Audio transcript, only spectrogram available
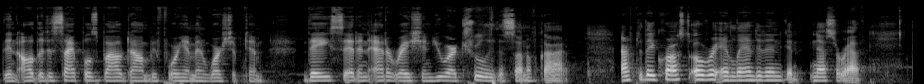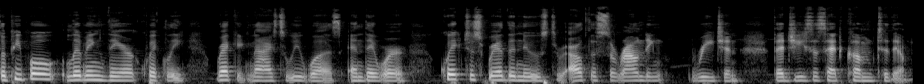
Then all the disciples bowed down before him and worshiped him. They said in adoration, You are truly the Son of God. After they crossed over and landed in Gennesaret, the people living there quickly recognized who he was, and they were quick to spread the news throughout the surrounding region that Jesus had come to them.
